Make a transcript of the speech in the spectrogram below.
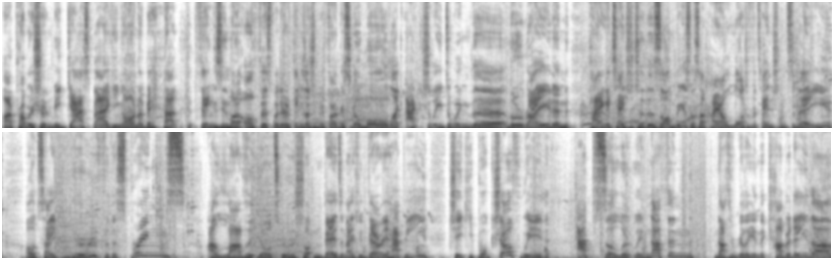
I probably shouldn't be gasbagging on about things in my office, but there are things I should be focusing on more, like actually doing the, the raid and paying attention to the zombies, whilst I pay a lot of attention to me. I'll take you for the springs. I love that you're two-shot in beds. It makes me very happy. Cheeky bookshelf with absolutely nothing. Nothing really in the cupboard either.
